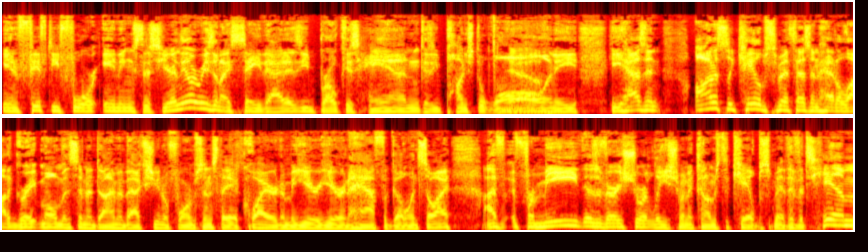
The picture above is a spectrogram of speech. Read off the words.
in 54 innings this year. And the only reason I say that is he broke his hand because he punched a wall Yeah. and he, he hasn't, honestly, Caleb Smith hasn't had a lot of great moments in a Diamondbacks uniform since they acquired him a year, year and a half ago. And so I, I've, for me, there's a very short leash when it comes to Caleb Smith. If it's him,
